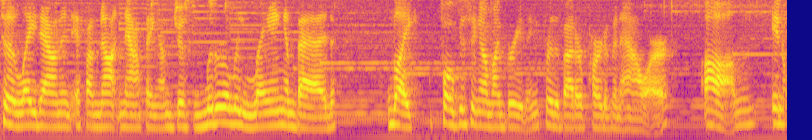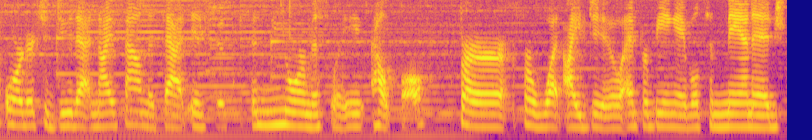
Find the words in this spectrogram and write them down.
to lay down. And if I'm not napping, I'm just literally laying in bed, like focusing on my breathing for the better part of an hour um, in order to do that. And I've found that that is just enormously helpful for for what I do and for being able to manage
